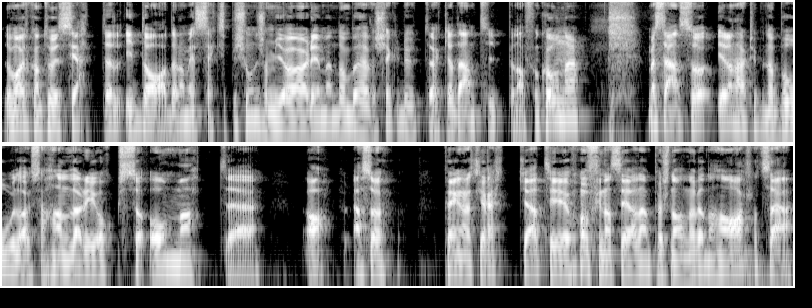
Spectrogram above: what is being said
De har ett kontor i Seattle idag där de är sex personer som gör det, men de behöver säkert utöka den typen av funktioner. Men sen så i den här typen av bolag så handlar det ju också om att, eh, ja, alltså pengarna ska räcka till att finansiera den personal de redan har, så att säga.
